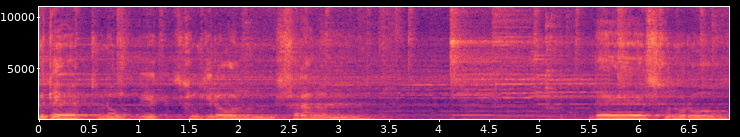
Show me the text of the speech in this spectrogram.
그대 분홍빛 향기로운 사랑을 내 손으로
